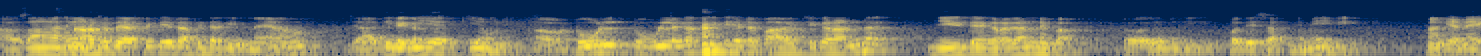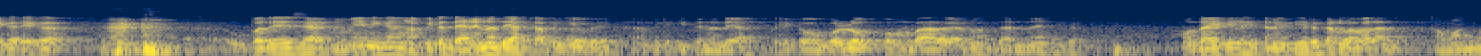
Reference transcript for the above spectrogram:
අවසාන නරක දෙයක් විදිහට අපි දකින්නේ නැහැ නමුත් ජාතික ඒක- ගිය කියමුනේ. ඔව් ටූල් ටූල් එකක් විදිහට පාවිච්චි කරන්න ජීවිතය කරගන්න එපා ඉතින් උපදේශක් නෙමෙයි කියන්නේ ඒක ඒක උපදේශයක් නෙමෙයි. නිකන් අපිට දැනෙන දෙයක් අපි කිව්වේ. අපිට හිතෙන දෙයක්. ඒක ඔයගොල්ලෝ ඔක්කොම බාර ගන්නවත් දන්නේ ඒක. හොඳයි කියලා හිතන විදිහට කරලා බලන්න. තමන්ව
